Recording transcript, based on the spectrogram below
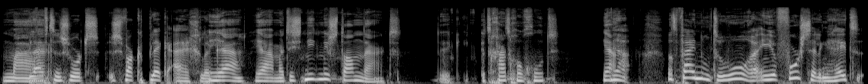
Maar Blijft een soort zwakke plek eigenlijk. ja, ja, maar het is niet meer standaard. Het gaat gewoon goed. Ja. Wat fijn om te horen. En je voorstelling heet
